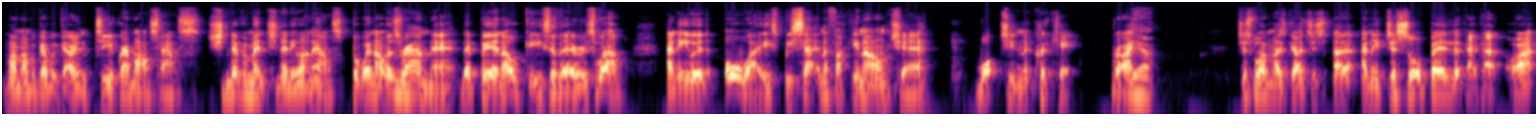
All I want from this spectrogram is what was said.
my mum would go, we're going to your grandma's house. She'd never mention anyone else. But when I was round there, there'd be an old geezer there as well. And he would always be sat in a fucking armchair watching the cricket, right? Yeah. just one of those guys, just uh, and he'd just sort of barely look. I go, all right,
